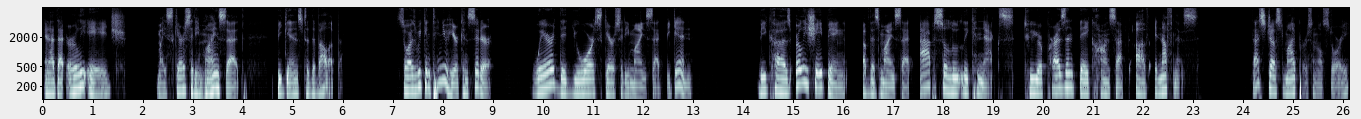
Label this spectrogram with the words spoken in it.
and at that early age, my scarcity mindset begins to develop. So, as we continue here, consider where did your scarcity mindset begin? Because early shaping of this mindset absolutely connects to your present day concept of enoughness. That's just my personal story,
